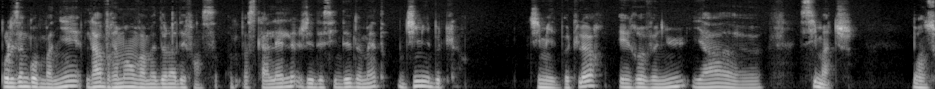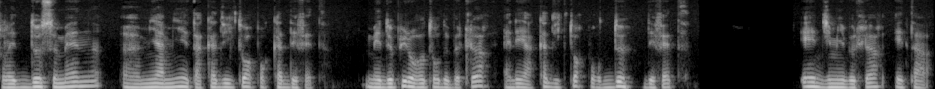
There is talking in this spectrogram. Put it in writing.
Pour les accompagner, là vraiment on va mettre de la défense. Parce qu'à l'aile, j'ai décidé de mettre Jimmy Butler. Jimmy Butler est revenu il y a 6 euh, matchs. Bon, sur les deux semaines, euh, Miami est à 4 victoires pour 4 défaites. Mais depuis le retour de Butler, elle est à 4 victoires pour 2 défaites. Et Jimmy Butler est à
